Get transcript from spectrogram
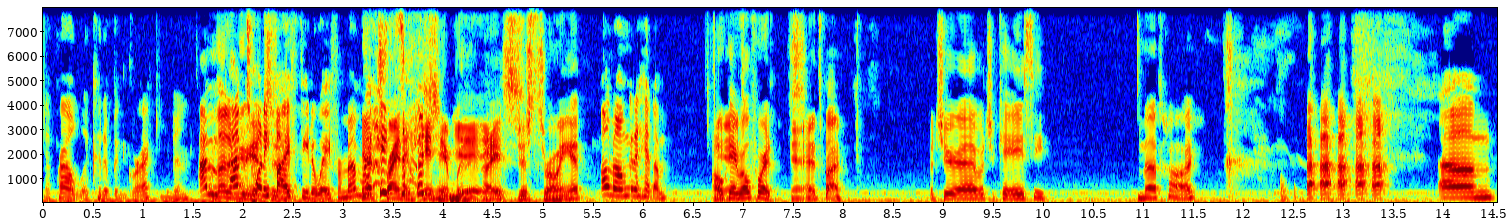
That probably could have been Greg even. I'm, I'm I'm, even gonna get 25 to- feet away from him. You're not right? trying to hit him with it, right? Yes. Just throwing it. Oh no, I'm gonna hit him. Okay, Yeah. roll for it. Yeah, it's fine. What's your uh, what's your KAC? Not high. Um.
